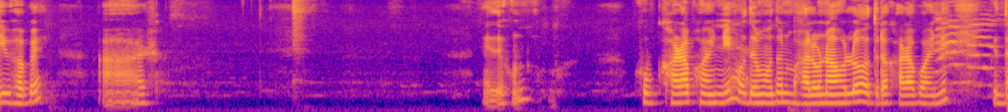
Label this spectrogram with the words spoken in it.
এইভাবে। আর এই দেখুন, খুব খারাপ হয়নি, ওদের মতন ভালো না হলেও অতটা খারাপ হয়নি, কিন্তু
